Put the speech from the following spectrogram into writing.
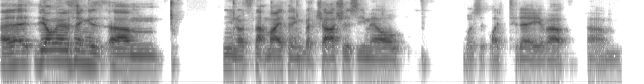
uh, the only other thing is um, you know, it's not my thing, but Josh's email was it like today about um,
